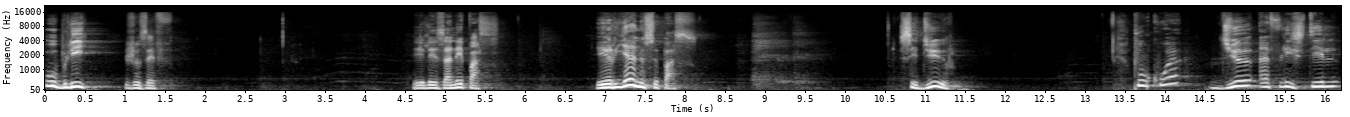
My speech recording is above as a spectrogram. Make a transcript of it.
oublie Joseph. Et les années passent. Et rien ne se passe. C'est dur. Pourquoi Dieu inflige-t-il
